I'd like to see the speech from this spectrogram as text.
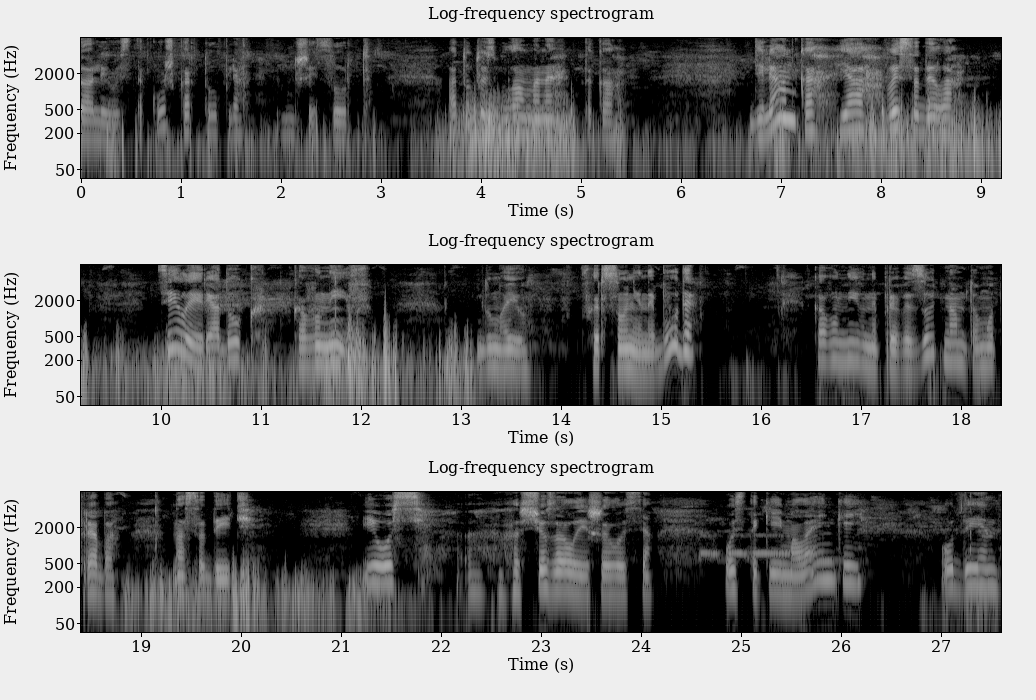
далі ось також картопля, інший сорт. А тут ось була в мене така ділянка, я висадила цілий рядок кавунів. Думаю, в Херсоні не буде. Кавунів не привезуть нам, тому треба насадити. І ось е, що залишилося. Ось такий маленький один.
